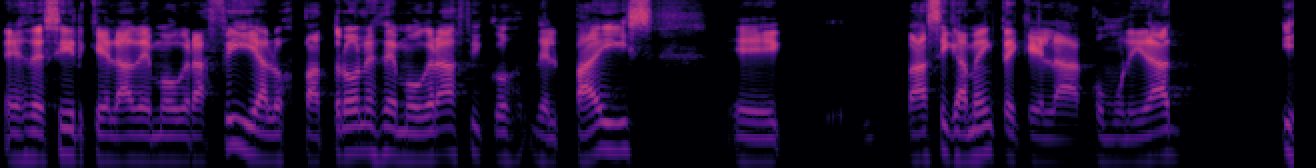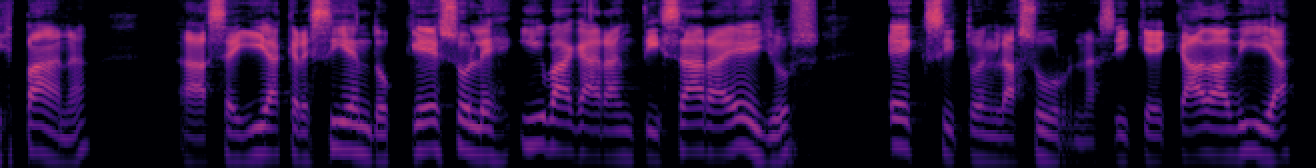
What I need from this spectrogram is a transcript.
es decir, que la demografía, los patrones demográficos del país, eh, básicamente que la comunidad hispana ah, seguía creciendo, que eso les iba a garantizar a ellos éxito en las urnas y que cada día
